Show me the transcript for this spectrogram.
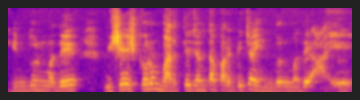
हिंदूंमध्ये विशेष करून भारतीय जनता पार्टीच्या हिंदूंमध्ये आहे.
